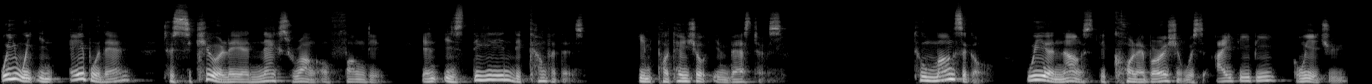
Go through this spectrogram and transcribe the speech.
we will enable them to secure their next round of funding and instilling the confidence in potential investors two months ago, we announced the collaboration with IDB 工业局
